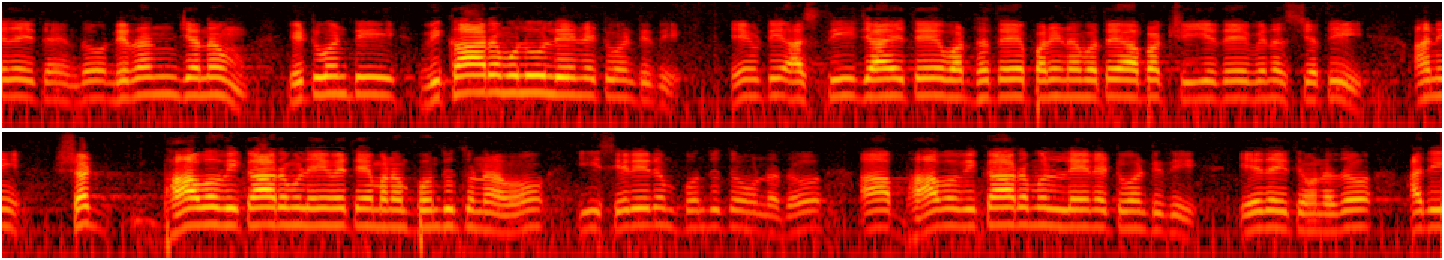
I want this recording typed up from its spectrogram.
ఏదైతే ఉందో నిరంజనం ఎటువంటి వికారములు లేనటువంటిది? ఏమిటి? అస్థి జాయతే వర్ధతే పరిణమతే అపక్షీయతే వినశ్యతి అని షడ్ భావ వికారములు ఏవైతే మనం పొందుతున్నామో ఈ శరీరం పొందుతూ ఉన్నదో ఆ భావ వికారములు లేనటువంటిది. ఏదైతే ఉన్నదో అది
